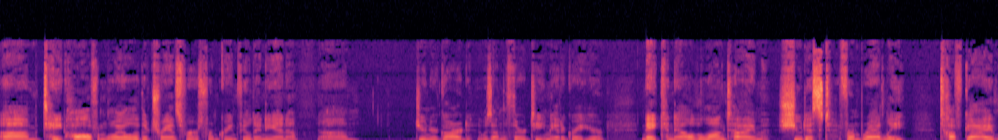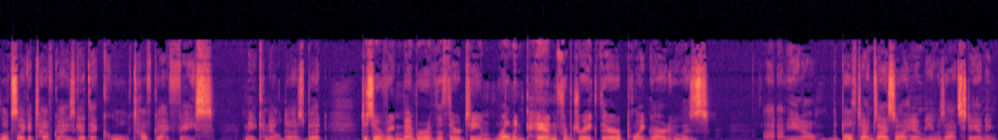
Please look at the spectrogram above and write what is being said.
Um, Tate Hall from Loyola, their transfers from Greenfield, Indiana, um, junior guard, was on the third team. He had a great year. Nate Kennell, the longtime shootist from Bradley, tough guy, looks like a tough guy. He's got that cool tough guy face. Nate Kennell does, but deserving member of the third team. Roman Penn from Drake, their point guard, who was, uh, you know, the both times I saw him, he was outstanding.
